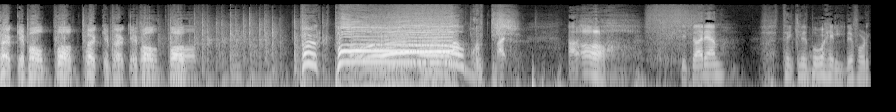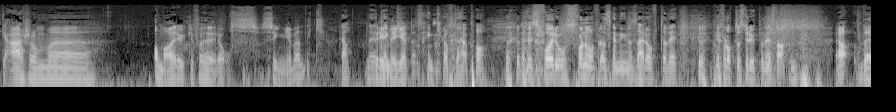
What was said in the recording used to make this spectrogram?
puckepod, pod, pucke, pucke, pod, pod. Puckpod! Ah, Sitter her igjen. tenker litt på hvor heldige folk er som uh, annenhver uke får høre oss synge, Bendik. Ja, det Privilegerte. tenker, tenker ofte her på. Hvis du får ros for noe fra sendingene, så er det ofte de, de flotte strupene i starten. Ja, det,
